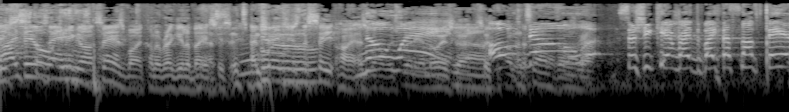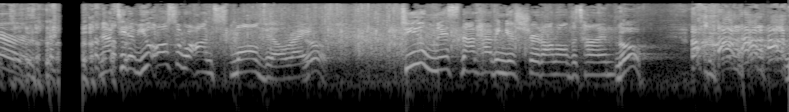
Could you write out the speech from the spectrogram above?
he I steals stole Aimee Aimee's Garcia's bike on a regular basis it's and changes the seat height as No well, which way. really annoys her. Yeah. So Oh no! it. So she can't ride the bike? That's not fair. Now, Tina, you also were on Smallville, right? Do you miss not having your shirt on all the time? No. A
